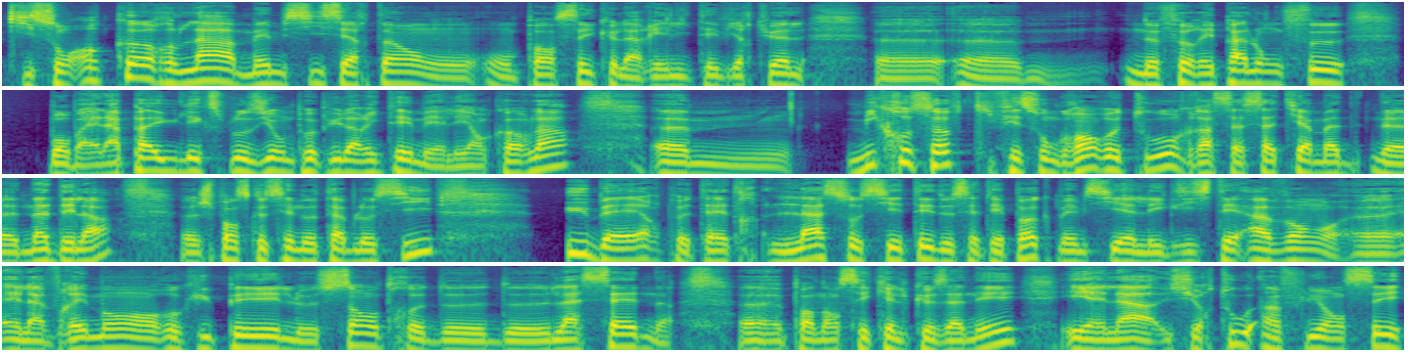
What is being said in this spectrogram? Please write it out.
qui sont encore là, même si certains ont, pensé que la réalité virtuelle ne ferait pas long feu. Bon, bah, elle n'a pas eu l'explosion de popularité, mais elle est encore là. Microsoft qui fait son grand retour grâce à Satya Nadella, je pense que c'est notable aussi. Uber, peut-être la société de cette époque, même si elle existait avant, euh, elle a vraiment occupé le centre de, la scène euh, pendant ces quelques années, et elle a surtout influencé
